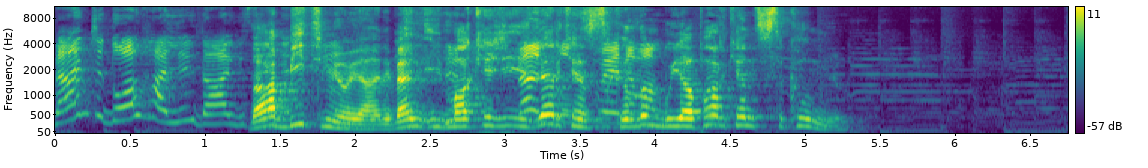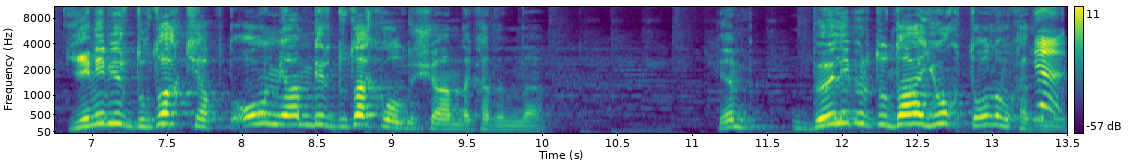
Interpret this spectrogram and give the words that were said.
Bence doğal halleri daha güzel. Daha bitmiyor yani. Ben makyajı Ben izlerken konuşmaya sıkıldım. devam. Bu yaparken sıkılmıyor. Yeni bir dudak yaptı. Olmayan bir dudak oldu şu anda kadında. Yani böyle bir dudağı yoktu oğlum kadının. Ya-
